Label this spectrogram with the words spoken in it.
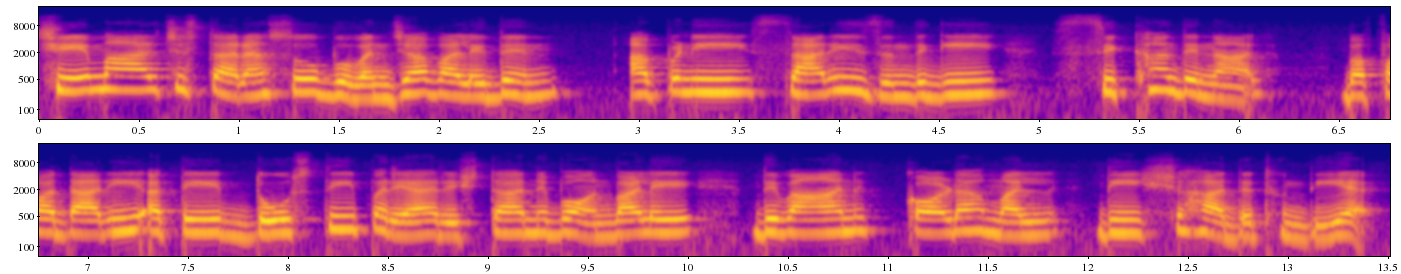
6 ਮਾਰਚ 1752 ਵਾਲੇ ਦਿਨ ਆਪਣੀ ਸਾਰੀ ਜ਼ਿੰਦਗੀ ਸਿੱਖਾਂ ਦੇ ਨਾਲ, ਵਫਾਦਾਰੀ ਅਤੇ ਦੋਸਤੀ ਭਰਿਆ ਰਿਸ਼ਤਾ ਨਿਭਾਉਣ ਵਾਲੇ ਦੀਵਾਨ ਕੌੜਾ ਮਲ ਦੀ ਸ਼ਹਾਦਤ ਹੁੰਦੀ ਹੈ।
